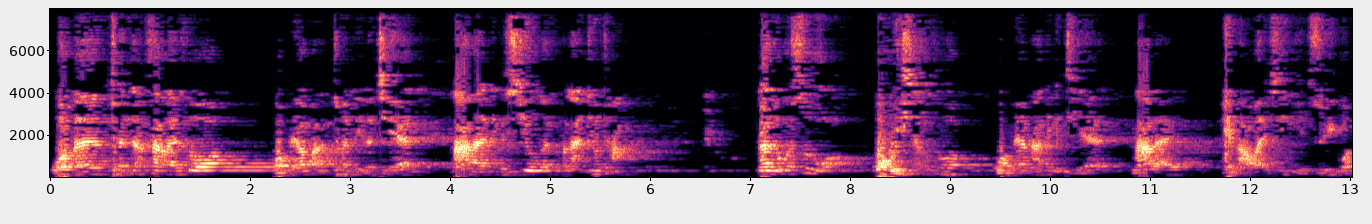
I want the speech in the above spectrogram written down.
我们村长上来说，我们要把村里的钱拿来那个修个什么篮球场，那如果是我，我会想说，我们要拿那个钱拿来给老百姓引水管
